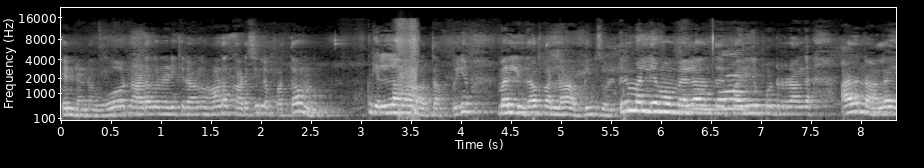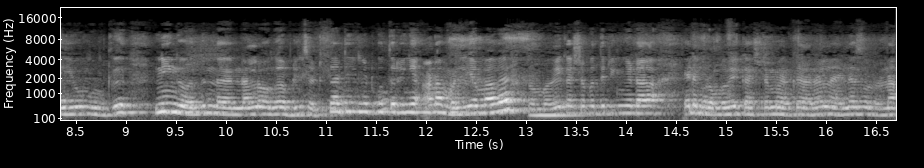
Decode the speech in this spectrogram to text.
என்னென்னவோ நாடகம் நடிக்கிறாங்க. ஆனா கடைசியில பார்த்தா எல்லா தப்பையும் மல்லி தான் பண்ணா அப்படின்னு சொல்லிட்டு மல்லியம்மா மேல அந்த பழிய போட்டுடுறாங்க. அதனால இவங்களுக்கு நீங்க வந்து ந- நல்லவங்க அப்படின்னு சொல்லிட்டு சர்டிஃபிகேட் கொடுத்துறீங்க ஆனா மல்லியம்மாவை ரொம்பவே கஷ்டப்பட்டுட்டீங்கடா எனக்கு ரொம்பவே கஷ்டமா இருக்கு. அதனால நான் என்ன சொல்றேன்னா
